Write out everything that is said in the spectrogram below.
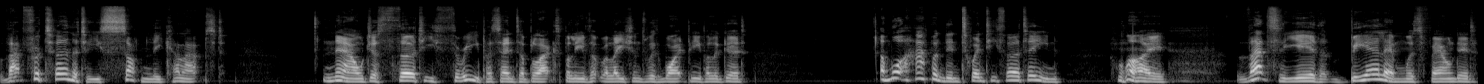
that fraternity suddenly collapsed. Now, just 33% of blacks believe that relations with white people are good. And what happened in 2013? Why, that's the year that BLM was founded.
